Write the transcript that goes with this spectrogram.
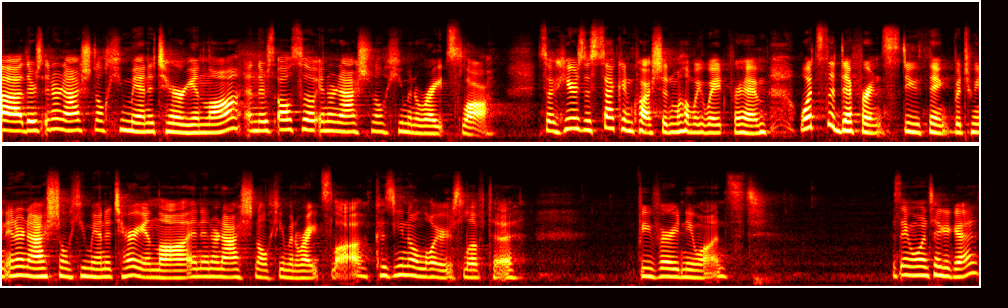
Uh, there's international humanitarian law, and there's also international human rights law. So here's a second question while we wait for him. What's the difference, do you think, between international humanitarian law and international human rights law? Because you know lawyers love to be very nuanced. Does anyone want to take a guess?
